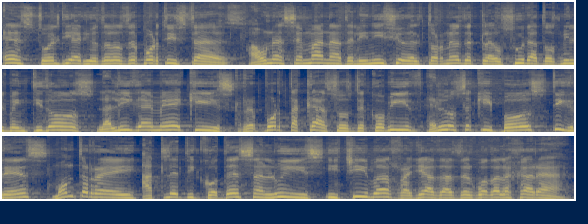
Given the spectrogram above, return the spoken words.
Esto el diario de los deportistas. A una semana del inicio del torneo de clausura 2022, la Liga MX reporta casos de COVID en los equipos Tigres, Monterrey, Atlético de San Luis y Chivas Rayadas del Guadalajara.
